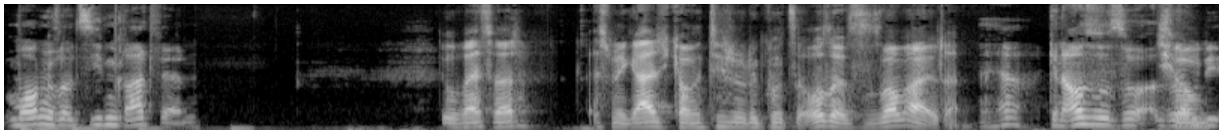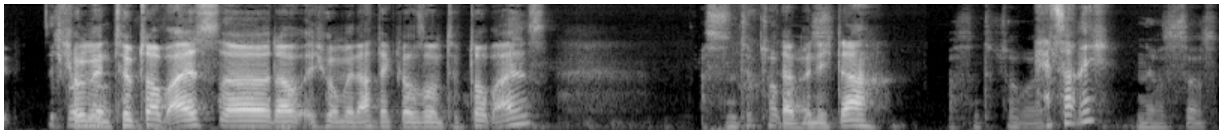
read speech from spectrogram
Morgen soll es 7 Grad werden. Du weißt was? Ist mir egal, ich komme mit T-Shirt und kurze Hose, es ist Sommer, Alter. Ja, genauso so, so um die. Ich hole mir ein Tip-Top-Eis, äh, da, ich hole mir nach der Klausur ein Tip-Top-Eis. Was ist ein Tip-Top? Da bin ich da. Was ist ein Tip-Top? Kennst du das nicht? Ne, was ist das?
